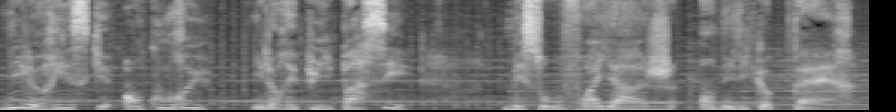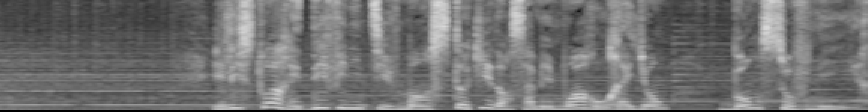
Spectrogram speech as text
ni le risque encouru, il aurait pu y passer, mais son voyage en hélicoptère. Et l'histoire est définitivement stockée dans sa mémoire au rayon Bons souvenirs.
